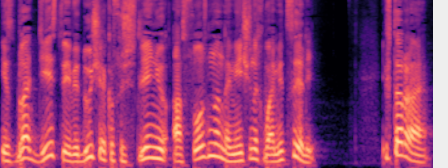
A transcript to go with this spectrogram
избрать действие, ведущее к осуществлению осознанно намеченных вами целей? И вторая.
